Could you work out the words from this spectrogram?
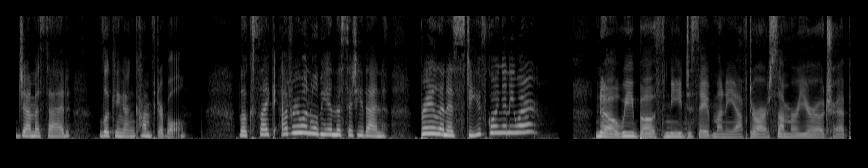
Gemma said, looking uncomfortable. Looks like everyone will be in the city then. Braylon, is Steve going anywhere? No, we both need to save money after our summer Euro trip,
